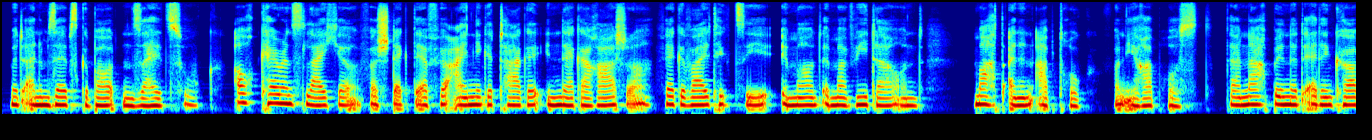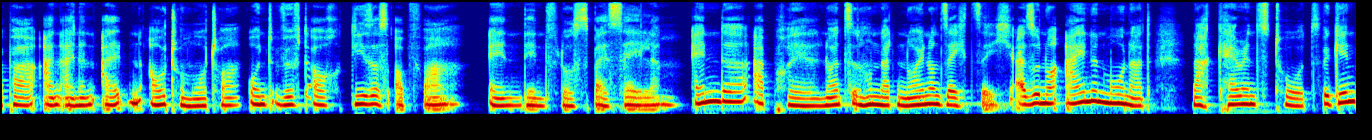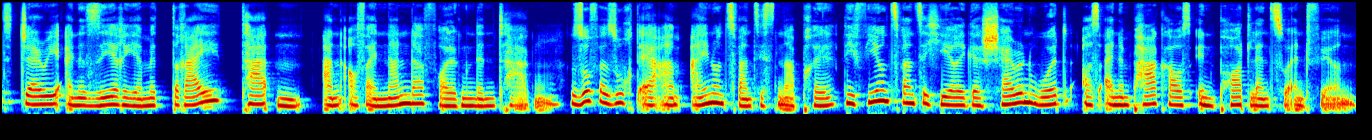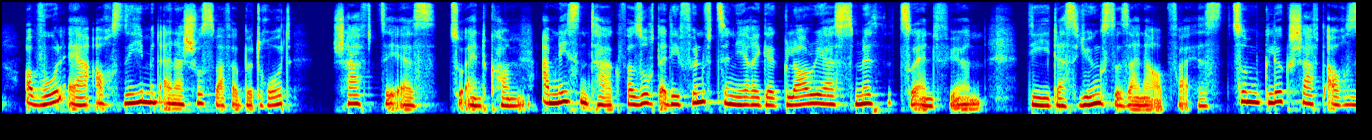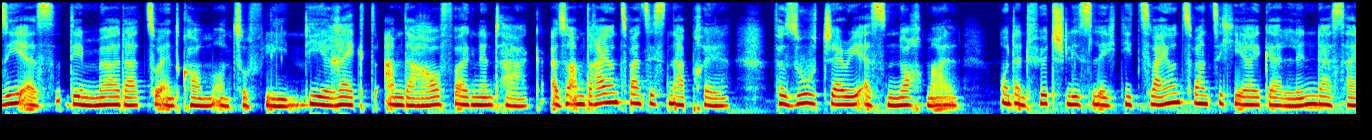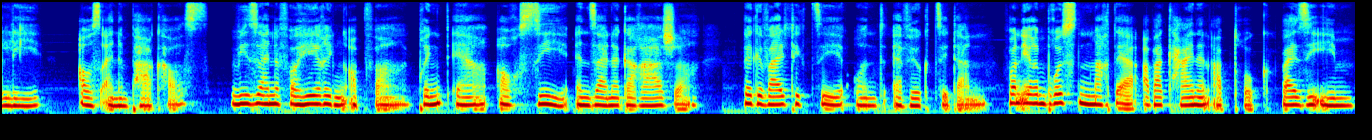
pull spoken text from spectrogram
mit einem selbstgebauten Seilzug. Auch Karens Leiche versteckt er für einige Tage in der Garage, vergewaltigt sie immer und immer wieder und macht einen Abdruck von ihrer Brust. Danach bindet er den Körper an einen alten Automotor und wirft auch dieses Opfer in den Fluss bei Salem. Ende April 1969, also nur einen Monat nach Karens Tod, beginnt Jerry eine Serie mit drei Taten an aufeinanderfolgenden Tagen. So versucht er am 21. April die 24-jährige Sharon Wood aus einem Parkhaus in Portland zu entführen. Obwohl er auch sie mit einer Schusswaffe bedroht, schafft sie es zu entkommen. Am nächsten Tag versucht er die 15-jährige Gloria Smith zu entführen die das jüngste seiner Opfer ist. Zum Glück schafft auch sie es, dem Mörder zu entkommen und zu fliehen. Direkt am darauffolgenden Tag, also am 23. April, versucht Jerry es nochmal und entführt schließlich die 22-jährige Linda Salih aus einem Parkhaus. Wie seine vorherigen Opfer bringt er auch sie in seine Garage, vergewaltigt sie und erwürgt sie dann. Von ihren Brüsten macht er aber keinen Abdruck, weil sie ihm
